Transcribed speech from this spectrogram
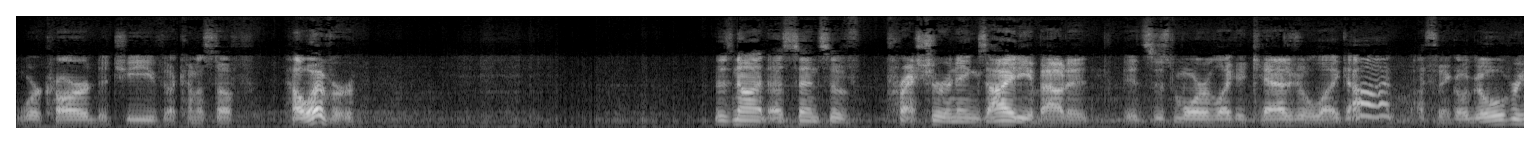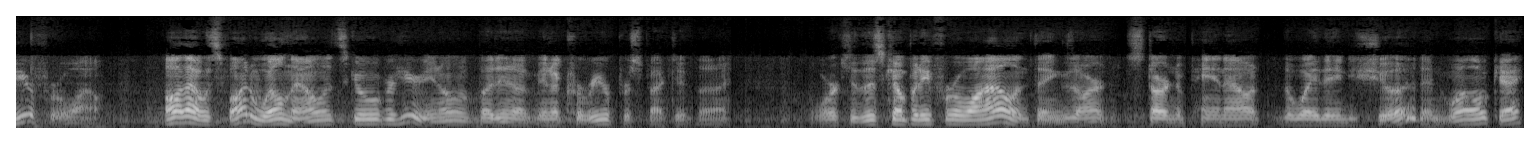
work hard, achieve that kind of stuff. However, there's not a sense of pressure and anxiety about it. It's just more of like a casual, like, ah, I think I'll go over here for a while oh, that was fun. Well, now let's go over here, you know. But in a in a career perspective, that I worked at this company for a while and things aren't starting to pan out the way they should, and well, okay,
